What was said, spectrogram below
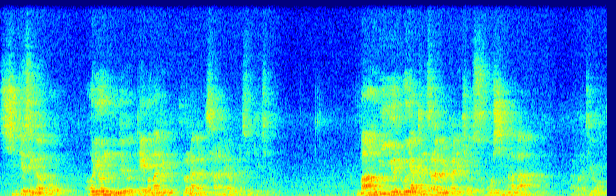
쉽게 생각하고 어려운 문제도 대범하게 풀어나가는 사람이라고 할 수 있겠지요. 마음이 여리고 약한 사람을 가리켜 소심하다라고 하지요.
